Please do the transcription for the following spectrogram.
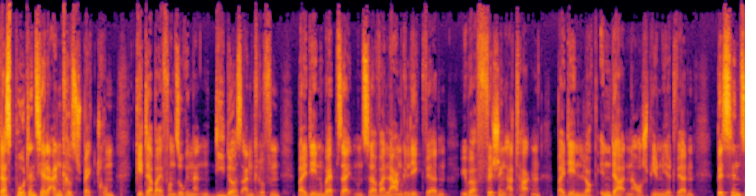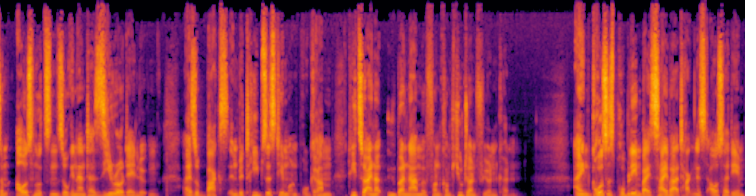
Das potenzielle Angriffsspektrum geht dabei von sogenannten DDoS-Angriffen, bei denen Webseiten und Server lahmgelegt werden, über Phishing-Attacken, bei denen Login-Daten ausspioniert werden, bis hin zum Ausnutzen sogenannter Zero-Day-Lücken, also Bugs in Betriebssystemen und Programmen, die zu einer Übernahme von Computern führen können. Ein großes Problem bei Cyberattacken ist außerdem,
